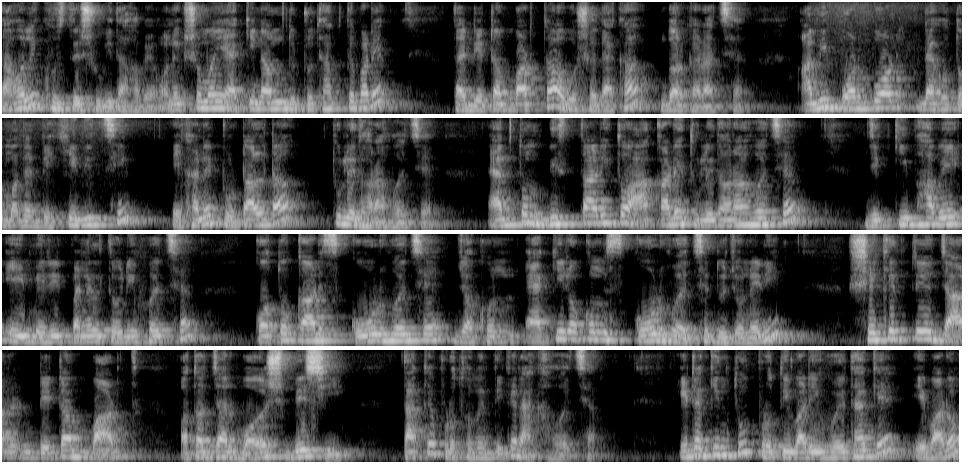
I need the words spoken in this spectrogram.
তাহলে খুঁজতে সুবিধা হবে। অনেক সময় একই নাম দুটো থাকতে পারে, তাই ডেট অফ বার্থটা অবশ্যই দেখা দরকার আছে। আমি পরপর, দেখো তোমাদের দেখিয়ে দিচ্ছি। এখানে টোটালটা তুলে ধরা হয়েছে। একদম বিস্তারিত আকারে তুলে ধরা হয়েছে যে কীভাবে এই মেরিট প্যানেল তৈরি হয়েছে, কত কার স্কোর হয়েছে, যখন একই রকম স্কোর হয়েছে দুজনেরই, সেক্ষেত্রে যার ডেট অফ বার্থ অর্থাৎ যার বয়স বেশি, তাকে প্রথমের দিকে রাখা হয়েছে। এটা কিন্তু প্রতিবারই হয়ে থাকে, এবারও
